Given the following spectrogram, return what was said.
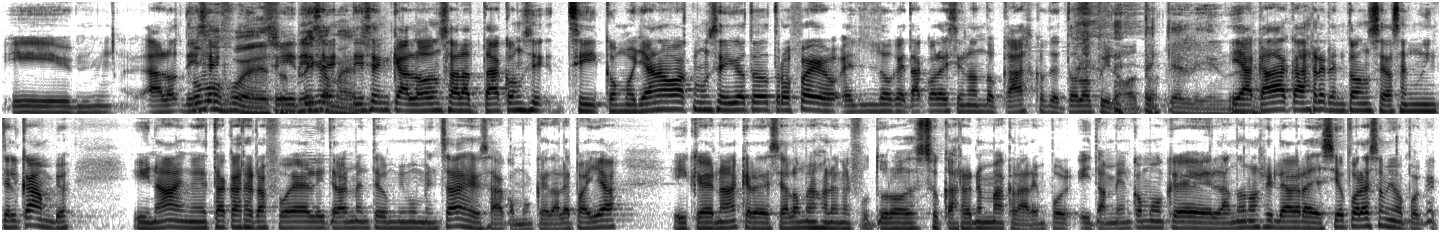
Y mm, ¿Cómo fue eso? Sí, dicen, que Alonso está sí, como ya no va a conseguir otro trofeo, él lo que está coleccionando cascos de todos los pilotos. Qué lindo. Y a cada carrera entonces hacen un intercambio. Y nada, en esta carrera fue literalmente un mismo mensaje, o sea, como que dale para allá y que nada, que le desea lo mejor en el futuro de su carrera en McLaren. y también como que Lando Norris le agradeció por eso mismo, porque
